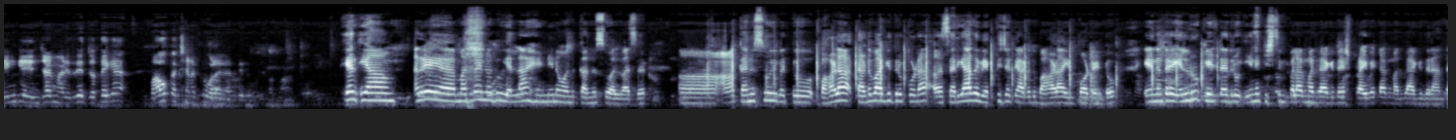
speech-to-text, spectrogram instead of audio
ಹೆಂಗೆ ಎಂಜಾಯ್ ಮಾಡಿದ್ರಿ ಜೊತೆಗೆ ಭಾವುಕ ಕ್ಷಣಕ್ಕೂ ಒಳಗಾದ್ರಿ ಅಂದ್ರೆ ಮದ್ವೆ ಅನ್ನೋದು ಎಲ್ಲಾ ಹೆಣ್ಣಿನ ಒಂದು ಕನಸು ಅಲ್ವಾ ಸರ್? ಆ ಕನಸು ಇವತ್ತು ಬಹಳ ತಡವಾಗಿದ್ರು ಕೂಡ ಸರಿಯಾದ ವ್ಯಕ್ತಿ ಜೊತೆ ಆಗೋದು ಬಹಳ ಇಂಪಾರ್ಟೆಂಟು ಏನಂದ್ರೆ ಎಲ್ಲರೂ ಕೇಳ್ತಾ ಇದ್ರು, ಏನಕ್ಕೆ ಇಷ್ಟು ಸಿಂಪಲ್ ಆಗಿ ಮದುವೆ ಆಗಿದ್ರೆ ಎಷ್ಟು ಪ್ರೈವೇಟ್ ಆಗಿ ಮದ್ವೆ ಆಗಿದ್ದೀರಾ? ಅಂತ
